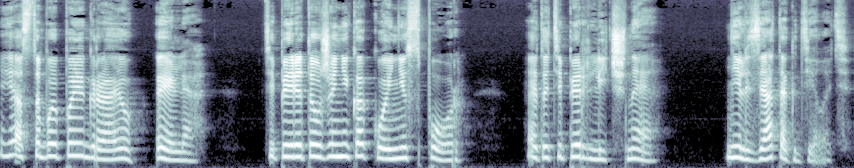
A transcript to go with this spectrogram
Я с тобой поиграю, Эля. Теперь это уже никакой не спор. Это теперь личное. Нельзя так делать.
